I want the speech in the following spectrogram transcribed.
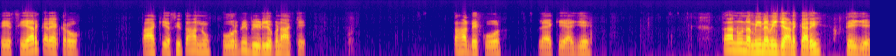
ਤੇ ਸ਼ੇਅਰ ਕਰਿਆ ਕਰੋ ਤਾਂ ਕਿ ਅਸੀਂ ਤੁਹਾਨੂੰ ਹੋਰ ਵੀ ਵੀਡੀਓ ਬਣਾ ਕੇ ਤੁਹਾਡੇ ਕੋਲ ਲੈ ਕੇ ਆਈਏ। ਤੁਹਾਨੂੰ ਨਵੀਂ ਨਵੀਂ ਜਾਣਕਾਰੀ ਦੇਈਏ।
